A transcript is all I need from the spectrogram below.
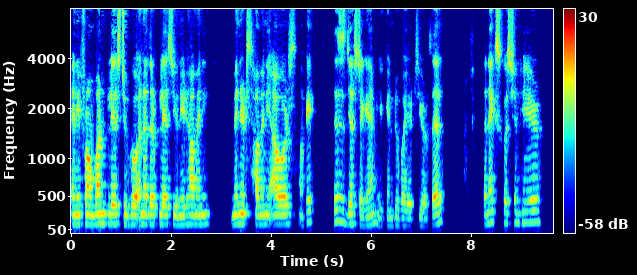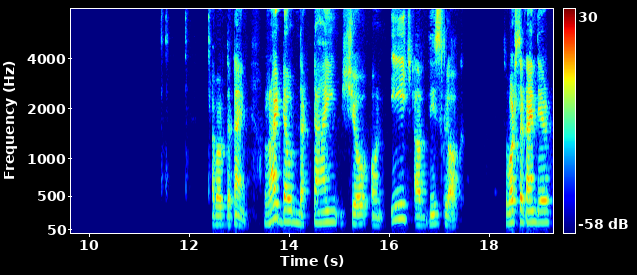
And if from one place to go another place you need how many minutes how many hours okay? This is just a game you can do by it yourself. The next question here. About the time. Write down the time show on each of these clock. So what's the time there?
